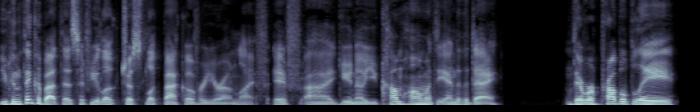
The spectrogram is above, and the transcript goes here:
you can think about this if you look just look back over your own life. If uh, you know you come home at the end of the day, there were probably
